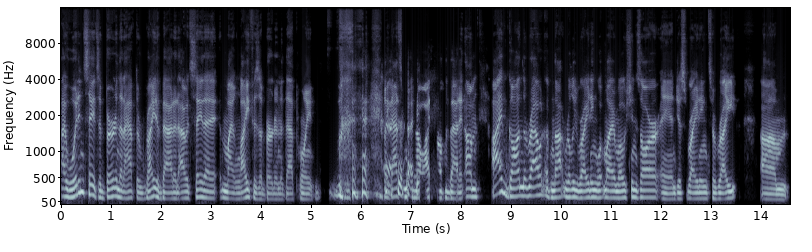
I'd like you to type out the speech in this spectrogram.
I wouldn't say it's a burden that I have to write about it. I would say that my life is a burden at that point. like that's right. how I felt about it. Um, I've gone the route of not really writing what my emotions are and just writing to write. Um,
